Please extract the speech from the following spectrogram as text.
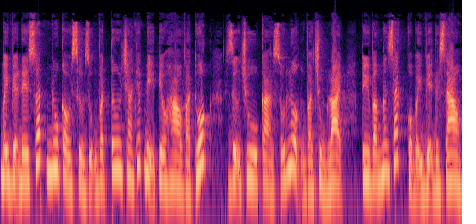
Bệnh viện đề xuất nhu cầu sử dụng vật tư trang thiết bị tiêu hao và thuốc, dự trù cả số lượng và chủng loại tùy vào ngân sách của bệnh viện được giao.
